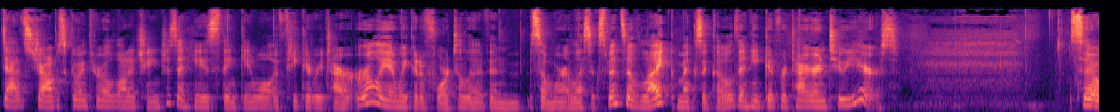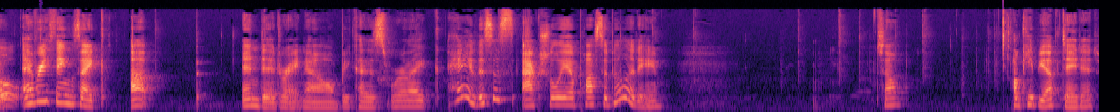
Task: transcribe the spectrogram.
dad's job is going through a lot of changes, and he's thinking, well, if he could retire early and we could afford to live in somewhere less expensive like Mexico, then he could retire in two years. So everything's like up ended right now because we're like, hey, this is actually a possibility. So I'll keep you updated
